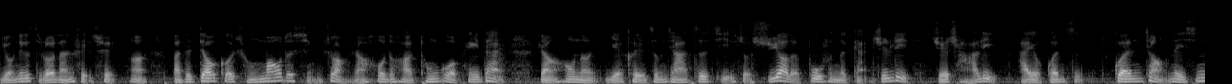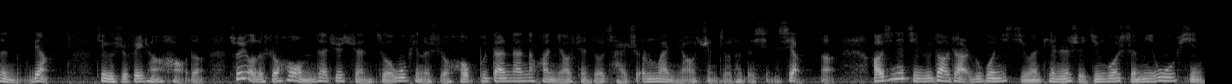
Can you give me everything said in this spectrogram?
有那个紫罗兰翡翠啊，把它雕刻成猫的形状，然后的话，通过佩戴，然后呢，也可以增加自己所需要的部分的感知力、觉察力，还有观自关照内心的能量。这个是非常好的，所以有的时候我们再去选择物品的时候，不单单的话你要选择材质，另外你要选择它的形象啊。好，今天节目就到这儿。如果你喜欢天然水晶锅神秘物品，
